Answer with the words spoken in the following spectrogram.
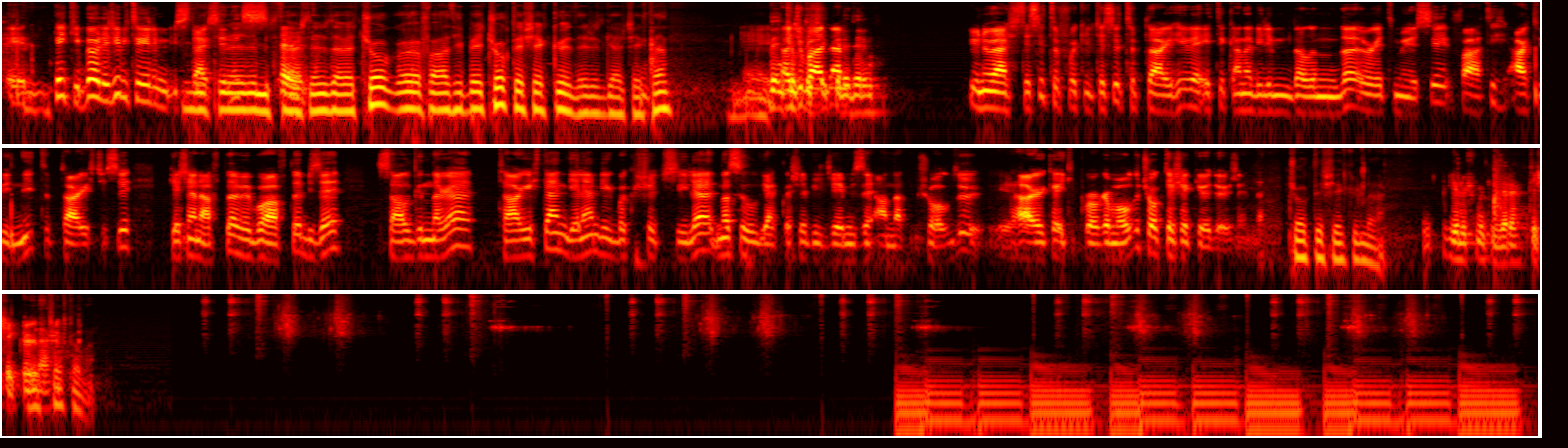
E, peki böylece bitirelim isterseniz. Bitirelim isterseniz evet. evet. Çok e, Fatih Bey çok teşekkür ederiz gerçekten. E, ben çok teşekkür ederim. Üniversitesi Tıp Fakültesi Tıp Tarihi ve Etik Anabilim Dalı'nda öğretim üyesi Fatih Artvinli tıp tarihçisi geçen hafta ve bu hafta bize salgınlara tarihten gelen bir bakış açısıyla nasıl yaklaşabileceğimizi anlatmış oldu. Harika iki program oldu. Çok teşekkür ediyoruz yeniden. Çok teşekkürler. Görüşmek üzere. Teşekkürler. Hoşçakalın.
